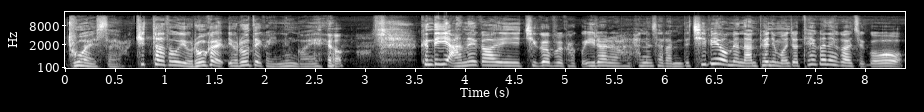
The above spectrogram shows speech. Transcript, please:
좋아했어요. 기타도 여러, 가, 여러 대가 있는 거예요. 근데 이 아내가 이 직업을 갖고 일을 하는 사람인데 집에 오면 남편이 먼저 퇴근해가지고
